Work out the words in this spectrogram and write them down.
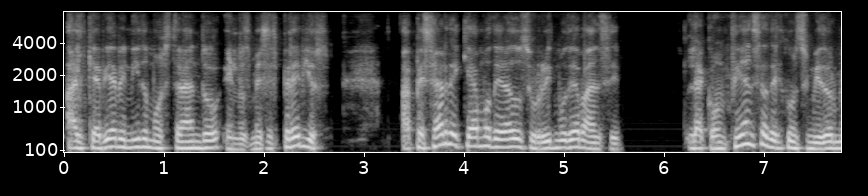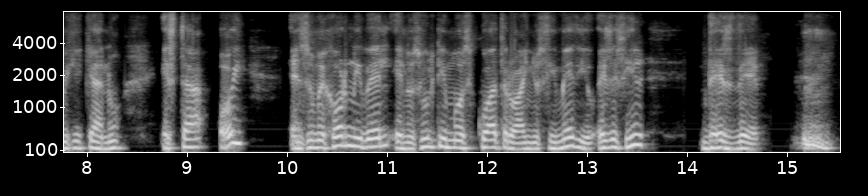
al que había venido mostrando en los meses previos. A pesar de que ha moderado su ritmo de avance, la confianza del consumidor mexicano está hoy en su mejor nivel en los últimos cuatro años y medio, es decir, desde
